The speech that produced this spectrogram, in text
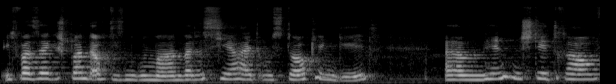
ich war sehr gespannt auf diesen Roman, weil es hier halt um Stalking geht. Ähm, hinten steht drauf,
